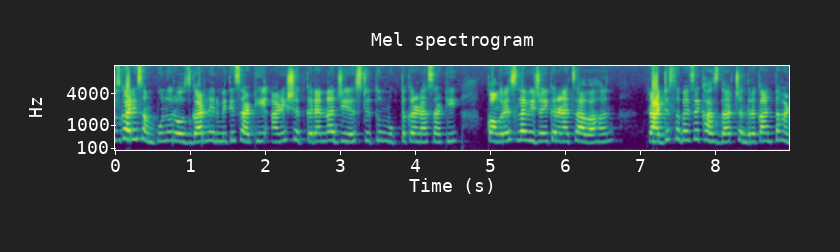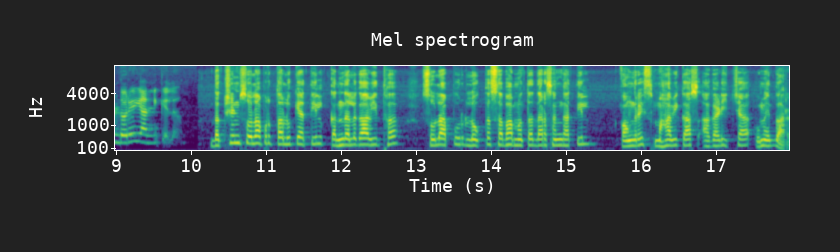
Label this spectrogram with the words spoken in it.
बेरोजगारी संपून रोजगार निर्मितीसाठी आणि शेतकऱ्यांना जीएसटीतून मुक्त करण्यासाठी काँग्रेसला विजयी करण्याचं आवाहन राज्यसभेचे खासदार चंद्रकांत हंडोरे यांनी केलं. दक्षिण सोलापूर तालुक्यातील कंदलगाव इथं सोलापूर लोकसभा मतदारसंघातील काँग्रेस महाविकास आघाडीच्या उमेदवार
